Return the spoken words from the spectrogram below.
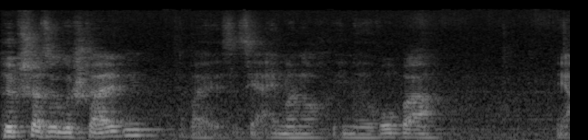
hübscher zu gestalten. Dabei ist es ja immer noch in Europa, ja.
